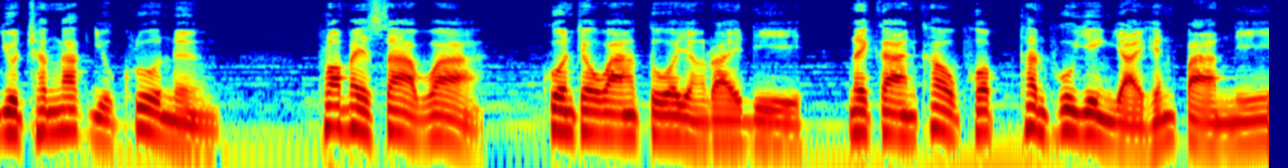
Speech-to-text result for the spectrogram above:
หยุดชะงักอยู่ครู่หนึ่ง เพราะไม่ทราบว่าควรจะวางตัวอย่างไรดี ในการเข้าพบท่านผู้ยิ่งใหญ่เห็นปานนี้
